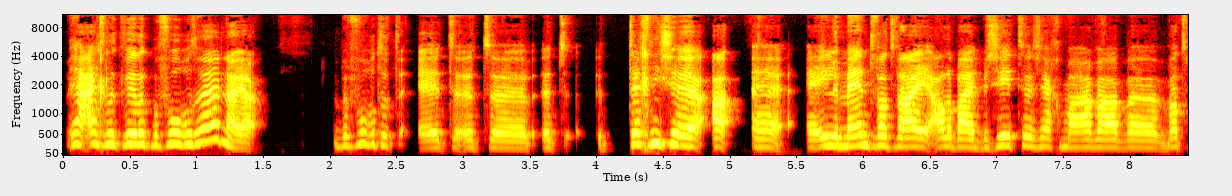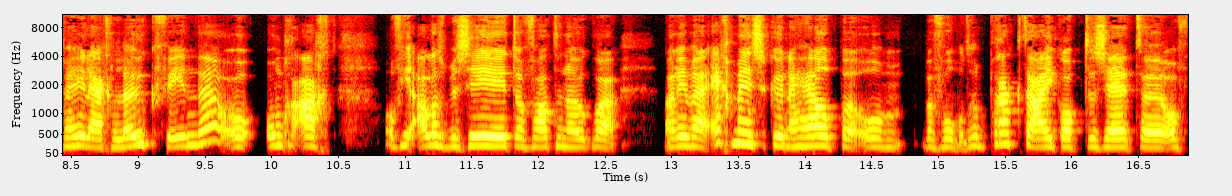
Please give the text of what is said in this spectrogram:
ja, eigenlijk wil ik bijvoorbeeld, hè, nou ja, bijvoorbeeld het, het, het, uh, het, het technische uh, element wat wij allebei bezitten, zeg maar, waar we, wat we heel erg leuk vinden, ongeacht of je alles bezit of wat dan ook, waar, waarin wij echt mensen kunnen helpen om bijvoorbeeld een praktijk op te zetten. Of,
